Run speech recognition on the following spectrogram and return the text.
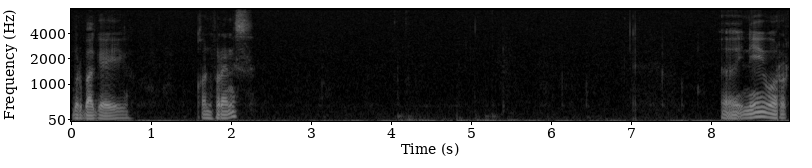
berbagai conference. Uh, ini World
